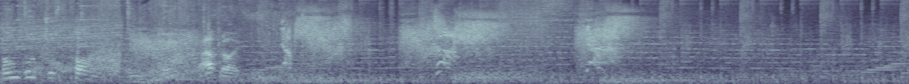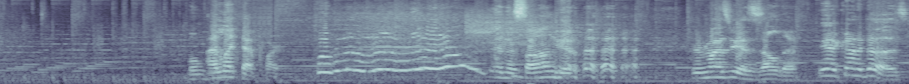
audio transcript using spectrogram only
Congo just pawned. Up. Died. I like that part. In the song. It reminds me of Zelda. Yeah, it kind of does.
